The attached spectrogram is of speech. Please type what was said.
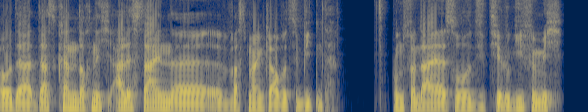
Oder das kann doch nicht alles sein, äh, was mein Glaube zu bieten hat. Und von daher ist so die Theologie für mich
